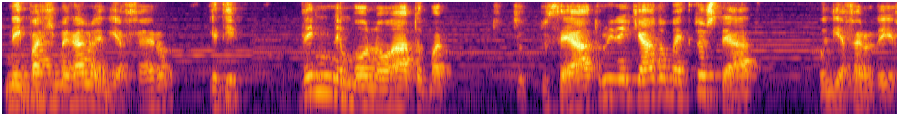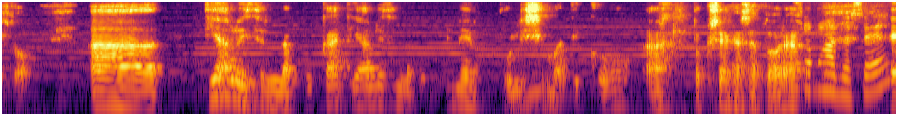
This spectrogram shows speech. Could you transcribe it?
Ναι, υπάρχει μεγάλο ενδιαφέρον, γιατί δεν είναι μόνο άτομα του, του θεάτρου, είναι και άτομα εκτός θεάτρου που ενδιαφέρονται γι' αυτό. Α, τι άλλο ήθελα να πω, κάτι άλλο ήθελα να πω που είναι πολύ σημαντικό. Αχ, το ξέχασα τώρα. Τις ομάδες, ε; ε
